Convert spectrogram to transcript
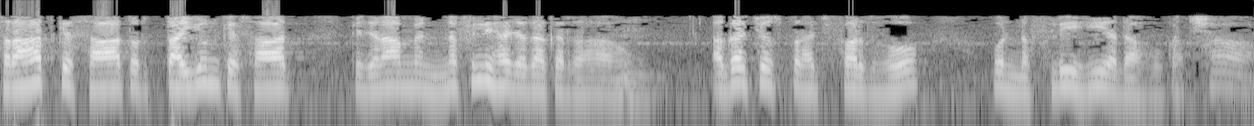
سراحت کے ساتھ اور تعین کے ساتھ کہ جناب میں نفلی حج ادا کر رہا ہوں۔ اگرچہ اس پر حج فرض ہو وہ نفلی ہی ادا ہوگا۔ اچھا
